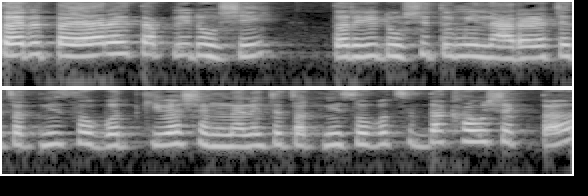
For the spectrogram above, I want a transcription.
तर तयार आहेत आपले डोसे. तर हे डोसे तुम्ही नारळाच्या चटणीसोबत किंवा शेंगदाण्याच्या चटणीसोबत सुद्धा खाऊ शकता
